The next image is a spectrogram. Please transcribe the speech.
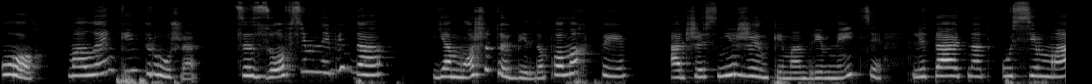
Ох, маленький друже, це зовсім не біда. Я можу тобі допомогти. Адже сніжинки-мандрівниці літають над усіма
